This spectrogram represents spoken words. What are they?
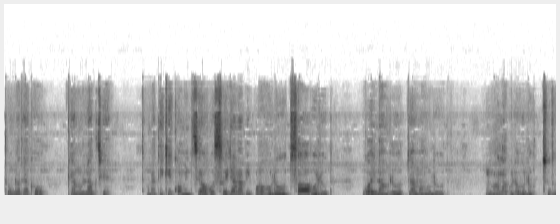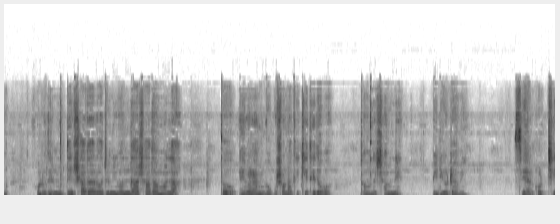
তোমরা দেখো কেমন লাগছে। তোমরা দেখে কমেন্টসে অবশ্যই জানাবে। পুরো হলুদ, সব হলুদ। গয়না হলুদ, জামা হলুদ, মালাগুলো হলুদ, শুধু হলুদের মধ্যে সাদা রজনীগন্ধা, সাদা মালা। তো এবার আমি গোপুসোনাকে খেতে দেবো। তোমাদের সামনে ভিডিওটা আমি শেয়ার করছি।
